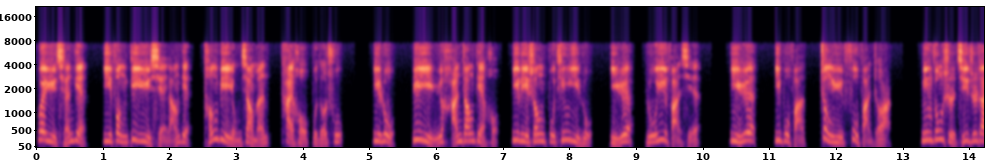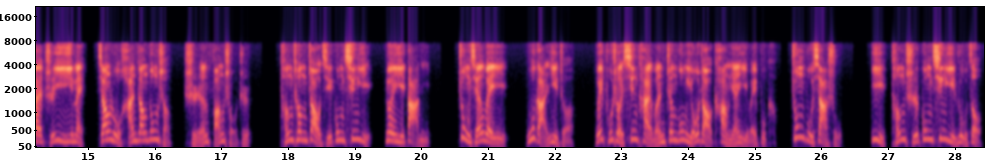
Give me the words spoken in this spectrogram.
未遇前殿，亦奉帝御显阳殿，腾壁永相门，太后不得出。亦入，欲意于韩章殿后，亦厉声不听，亦入。亦曰：“汝欲反邪？”亦曰：“亦不反，正欲复反者耳。”命宗室及之斋执意一妹，将入韩章东省，使人防守之。腾称召集公轻易，论议大逆，众贤未议，无敢议者，唯仆射新太文真公尤诏抗言，以为不可。中部下属，亦腾持公卿议入奏，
